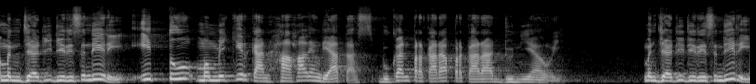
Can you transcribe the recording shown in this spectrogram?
menjadi diri sendiri itu memikirkan hal-hal yang di atas, bukan perkara-perkara duniawi. Menjadi diri sendiri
